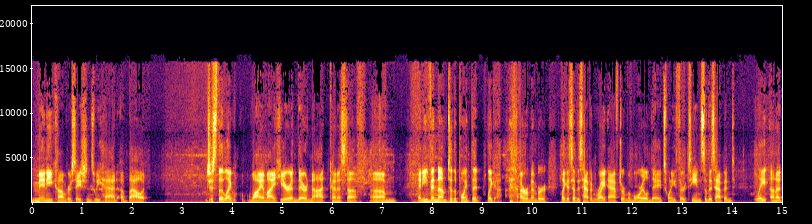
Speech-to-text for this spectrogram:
many conversations we had about just the like, why am I here and they're not kind of stuff. Um, and even um, to the point that like I remember, like I said, this happened right after Memorial Day 2013. So this happened late on a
